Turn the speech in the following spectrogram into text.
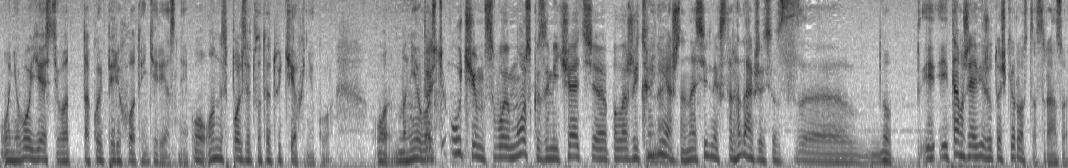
у него есть вот такой переход интересный. О, он использует вот эту технику. О, мне То вот... есть учим свой мозг замечать э, положительное. Конечно, на сильных сторонах же все, ну, и, там же я вижу точки роста сразу.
